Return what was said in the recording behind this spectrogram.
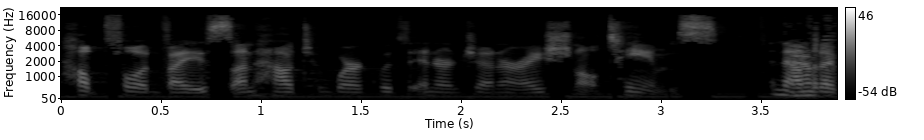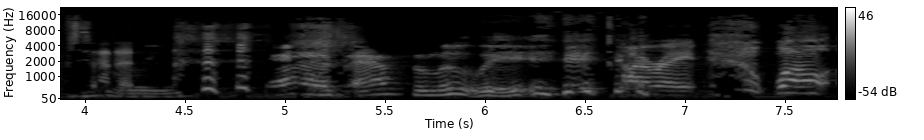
helpful advice on how to work with intergenerational teams now absolutely. that I've said it. yes, absolutely. All right. Well,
